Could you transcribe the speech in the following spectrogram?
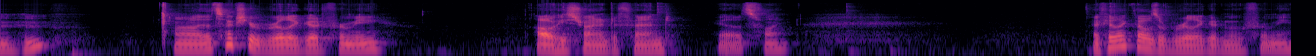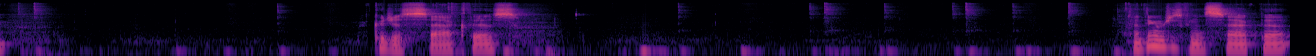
Mm-hmm. Uh, that's actually really good for me. Oh, he's trying to defend. Yeah, that's fine. I feel like that was a really good move for me. I could just sack this. I think I'm just going to sack that.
